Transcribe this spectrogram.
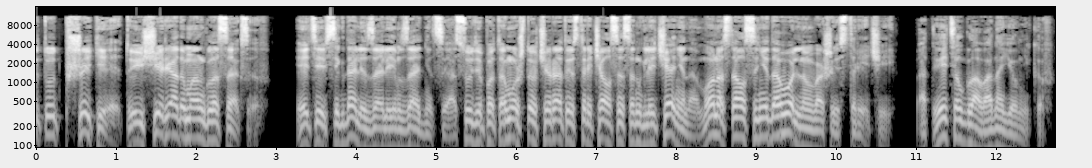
тут пшики, то ищи рядом англосаксов. Эти всегда лизали им задницы, а судя по тому, что вчера ты встречался с англичанином, он остался недовольным вашей встречей», — ответил глава наемников.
